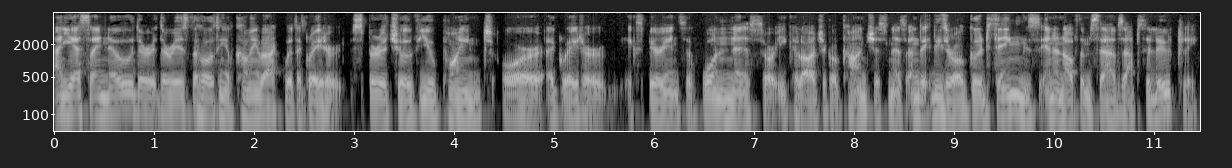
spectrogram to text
And yes, I know there there is the whole thing of coming back with a greater spiritual viewpoint or a greater experience of oneness or ecological consciousness, and th- these are all good things in and of themselves, absolutely.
